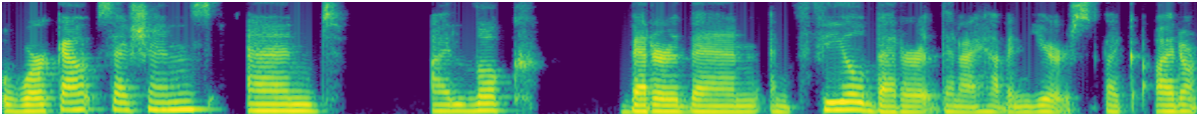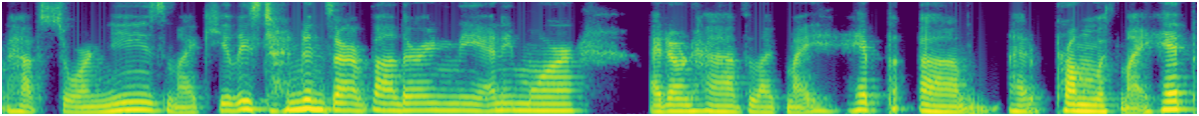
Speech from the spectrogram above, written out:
workout sessions and I look better than and feel better than I have in years. Like I don't have sore knees, my Achilles tendons aren't bothering me anymore. I don't have like my hip um I had a problem with my hip.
